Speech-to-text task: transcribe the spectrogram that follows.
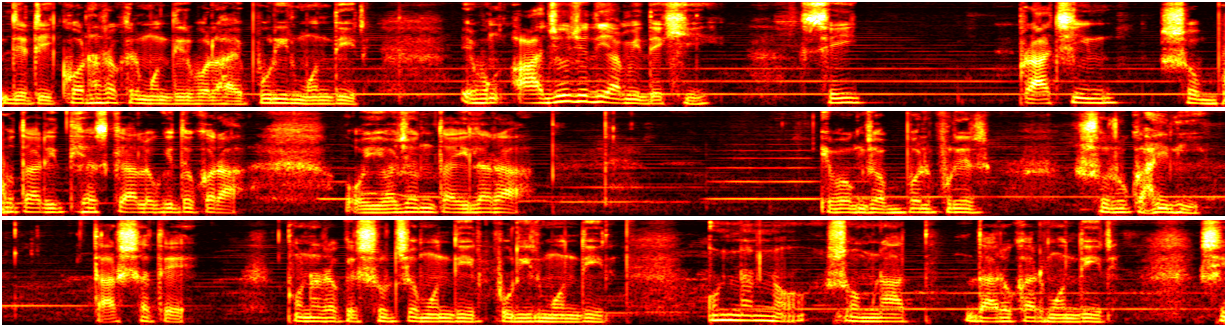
যেটি কর্ণাটকের মন্দির বলা হয়, পুরীর মন্দির, এবং আজও যদি আমি দেখি, সেই প্রাচীন সভ্যতার ইতিহাসকে আলোকিত করা ওই অজন্তা ইলারা এবং জব্বলপুরের শুরু কাহিনী, তার সাথে কোনারকের সূর্য মন্দির, পুরীর মন্দির, অন্যান্য সোমনাথ দ্বারকার মন্দির সে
